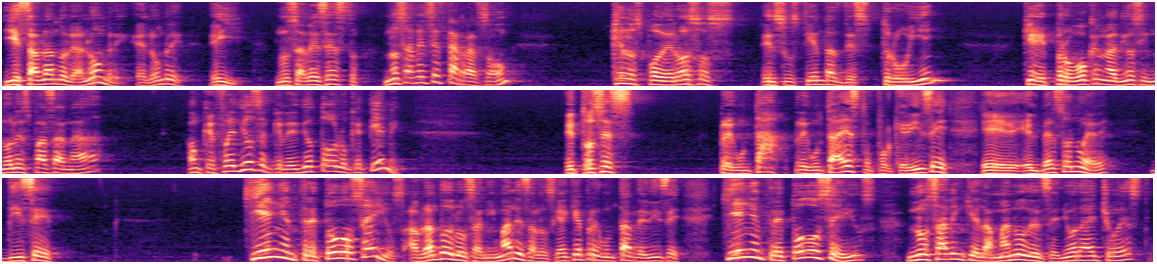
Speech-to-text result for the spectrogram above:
y está hablándole al hombre. El hombre, hey, no sabes esto, no sabes esta razón que los poderosos en sus tiendas destruyen, que provocan a Dios y no les pasa nada, aunque fue Dios el que le dio todo lo que tiene. Entonces, pregunta, pregunta esto, porque dice eh, el verso 9, dice, ¿quién entre todos ellos, hablando de los animales a los que hay que preguntarle, dice, ¿quién entre todos ellos no saben que la mano del Señor ha hecho esto?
